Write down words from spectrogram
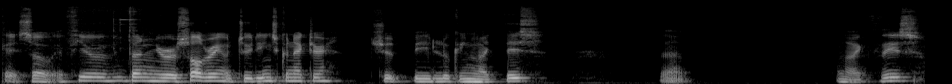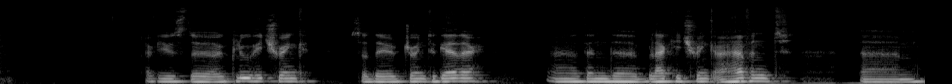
Okay, so if you've done your soldering on 2 Dean's connector, it should be looking like this. That, like this. I've used the glue heat shrink, so they're joined together. Uh, then the black heat shrink I haven't um,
